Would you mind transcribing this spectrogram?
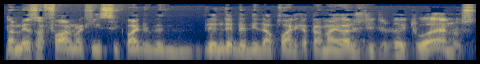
da mesma forma que se pode vender bebida alcoólica para maiores de 18 anos,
